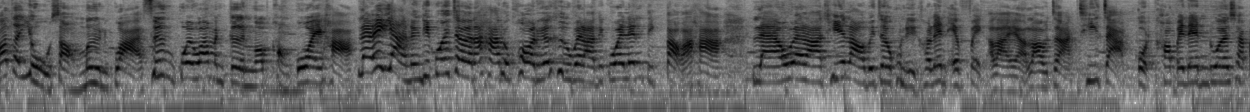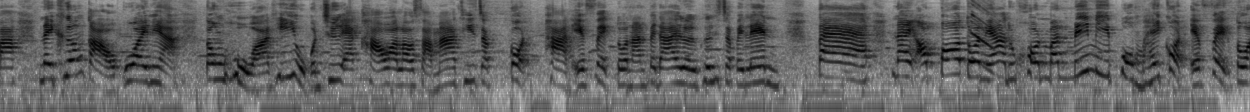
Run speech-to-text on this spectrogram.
ก็จะอยู่ 20,000 กว่า ซึ่งกล้วยว่ามันเกินงบของกล้วยค่ะ และอีกอย่างหนึ่งที่กล้วยเจอนะคะ ทุกคนก็คือเวลาที่กล้วยเล่น TikTok อะค่ะ แล้วเวลาที่เราไปเจอคนอื่นเขาเล่นเอฟเฟกต์อะไรอะเราจากที่จะกดเข้าไปเล่นด้วยใช่ปะในเครื่องเก่ากล้วยเนี่ยตรงหัวที่อยู่บนชื่อแอคเคาท์อะเราสามารถที่จะกดผ่านเอฟเฟกต์ตัวนั้นไปได้เลยเพื่อที่จะไปเล่น แต่ใน oppo ตัวนี้ทุกคนมันไม่มีปุ่มให้กดเอฟเฟกต์ตัว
